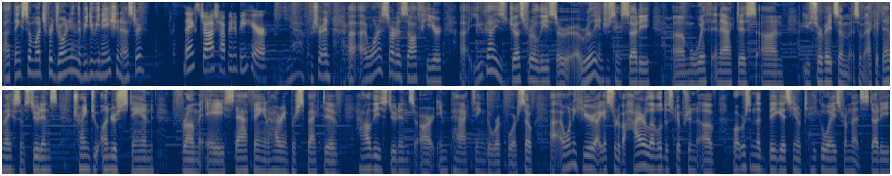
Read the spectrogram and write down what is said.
Uh, thanks so much for joining the B2B Nation, Esther. Thanks, Josh. Happy to be here. Yeah, for sure. And uh, I want to start us off here. Uh, you guys just released a, a really interesting study um, with Enactus on you surveyed some some academics, some students, trying to understand from a staffing and hiring perspective how these students are impacting the workforce. So uh, I want to hear, I guess, sort of a higher level description of what were some of the biggest you know takeaways from that study,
